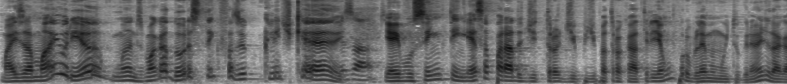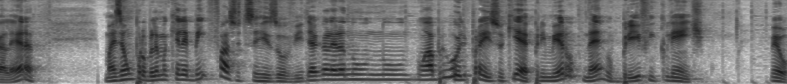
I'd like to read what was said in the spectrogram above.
Mas a maioria, mano, esmagadora, você tem que fazer o que o cliente quer. Exato. E aí você entende. Essa parada de, de pedir pra trocar a trilha é um problema muito grande da galera. Mas é um problema que é bem fácil de ser resolvido e a galera não, não, não abre o olho pra isso. O que é? Primeiro, né, o briefing cliente. Meu,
